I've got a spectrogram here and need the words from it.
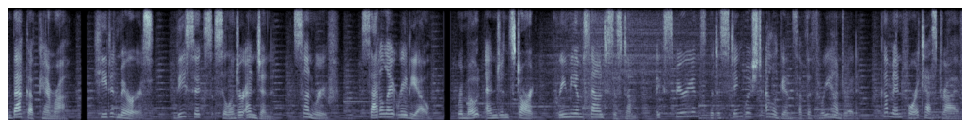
backup camera, heated mirrors, V6 cylinder engine, sunroof, satellite radio, remote engine start, premium sound system. Experience the distinguished elegance of the 300. Come in for a test drive.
